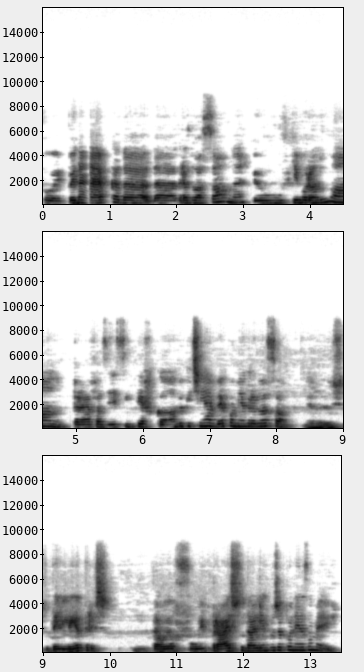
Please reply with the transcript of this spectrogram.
foi. Foi na época da, da graduação, né? Eu fiquei morando um ano para fazer esse intercâmbio que tinha a ver com a minha graduação. Eu estudei letras então eu fui para estudar língua japonesa mesmo.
